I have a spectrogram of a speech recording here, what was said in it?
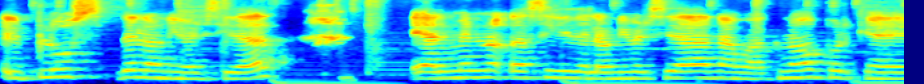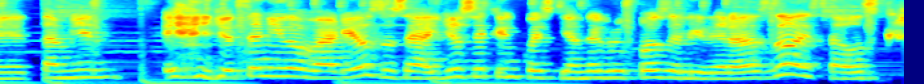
el plus de la universidad, eh, al menos así de la Universidad de Anahuac, ¿no? Porque también yo he tenido varios, o sea, yo sé que en cuestión de grupos de liderazgo está Oscar,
